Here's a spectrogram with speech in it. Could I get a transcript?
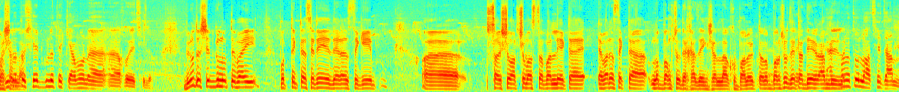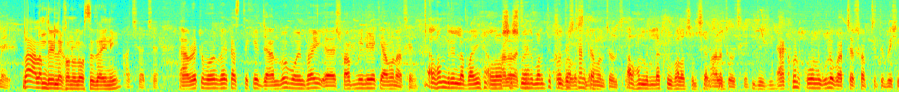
মার্শাল্লাহ বিগত সেটগুলোতে কেমন হয়েছিল? বিগত সেটগুলোতে ভাই প্রত্যেকটা সেটে দেখা যাচ্ছে কি ছয়শো আটশো বাস্তা পারলে একটা এভারেজ একটা লভ্যাংশ দেখা যায় ইনশাল্লাহ খুব ভালো একটা লভ্যাংশ যেটা দিয়ে আলহামদুলিল্লাহ। তো লসে যান নাই? না আলহামদুলিল্লাহ এখনও লসে যায়নি। আচ্ছা আচ্ছা। আমরা একটু মোহন ভাইয়ের কাছ থেকে জানব। মোহন ভাই সব মিলিয়ে কেমন আছেন? আলহামদুলিল্লাহ ভাই আল্লাহ শেষ মেহরবানিতে খুব ভালো কেমন চলছে? আলহামদুলিল্লাহ খুব ভালো চলছে ভালো চলছে। জি জি। এখন কোনগুলো বাচ্চার সবচেয়ে বেশি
